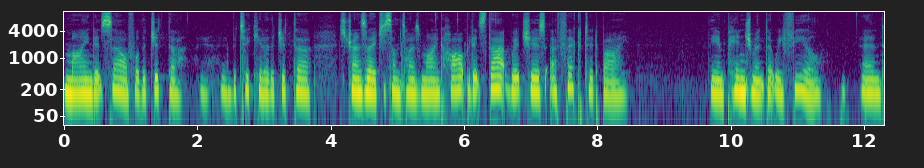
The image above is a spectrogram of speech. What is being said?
mind itself, or the citta. In particular, the citta is translated sometimes mind heart, but it's that which is affected by the impingement that we feel, and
